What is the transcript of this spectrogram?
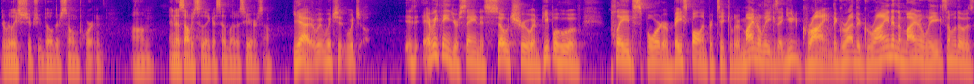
the relationships you build are so important. Um, and as obviously, like I said, led us here. So Yeah, which which everything you're saying is so true. And people who have played sport or baseball in particular, minor leagues, that you grind the grind, the grind in the minor leagues. Some of those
